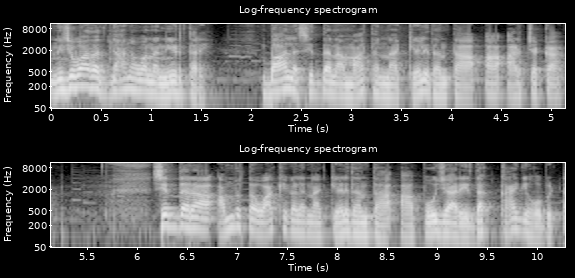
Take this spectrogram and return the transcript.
ನಿಜವಾದ ಜ್ಞಾನವನ್ನು ನೀಡ್ತಾರೆ. ಬಾಲಸಿದ್ಧನ ಮಾತನ್ನು ಕೇಳಿದಂಥ ಆ ಅರ್ಚಕ. ಸಿದ್ಧರ ಅಮೃತ ವಾಕ್ಯಗಳನ್ನು ಕೇಳಿದಂಥ ಆ ಪೂಜಾರಿ ದಕ್ಕಾಗಿ ಹೋಗ್ಬಿಟ್ಟ.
